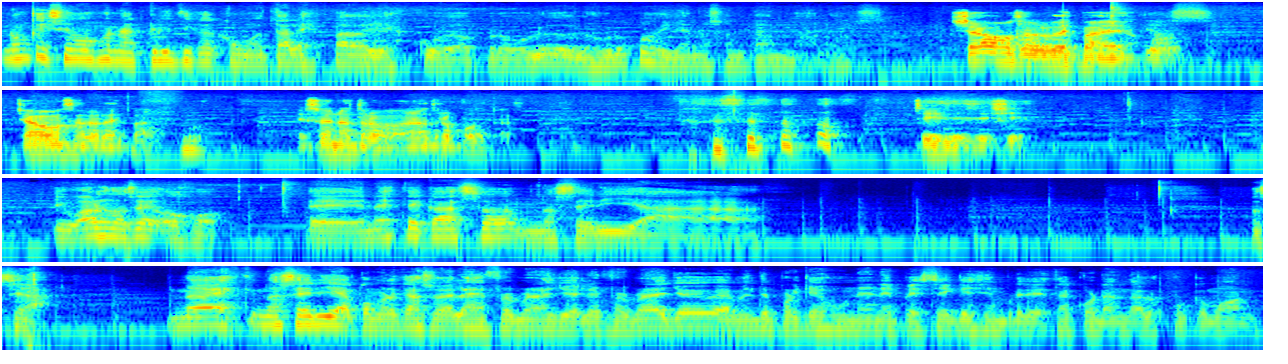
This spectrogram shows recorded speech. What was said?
nunca hicimos una crítica como tal a espada y escudo, pero boludo, los grupos villanos son tan malos. Ya vamos a hablar de espada y escudo. Ya vamos a hablar de espada y escudo. Eso en otro, en otro podcast. sí, sí, sí, sí. Igual, José, ojo. Eh, en este caso no sería. O sea, no, es, no sería como el caso de las enfermeras Joy. La enfermera Joy, obviamente, porque es un NPC que siempre te está curando a los Pokémon.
